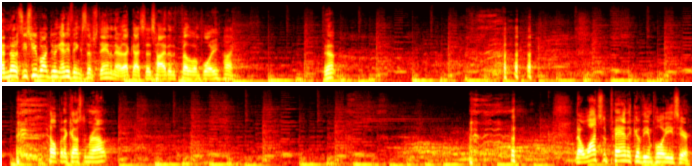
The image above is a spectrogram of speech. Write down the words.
now notice these people aren't doing anything except standing there. That guy says hi to the fellow employee. Hi. Yep. Helping a customer out. now watch the panic of the employees here.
